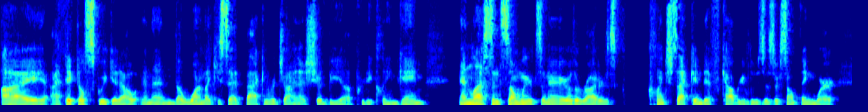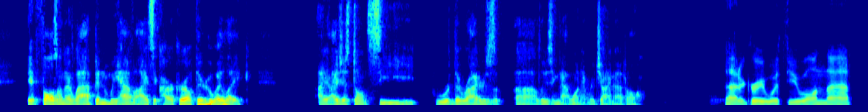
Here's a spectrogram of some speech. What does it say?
I I think they'll squeak it out, and then the one, like you said, back in Regina should be a pretty clean game, unless in some weird scenario the Riders clinch second if Calgary loses or something where it falls on their lap and we have Isaac Harker out there, who I like. I, I just don't see the Riders uh, losing that one in Regina at all. I'd agree with you on that.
